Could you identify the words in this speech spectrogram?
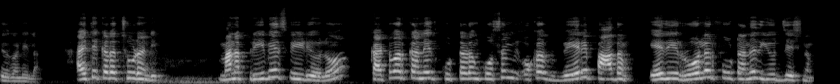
ఇదిగోండి ఇలా. అయితే ఇక్కడ చూడండి మన ప్రీవియస్ వీడియోలో కట్ వర్క్ అనేది కుట్టడం కోసం ఒక వేరే పాదం ఏది? రోలర్ ఫుట్ అనేది యూజ్ చేసినాం.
